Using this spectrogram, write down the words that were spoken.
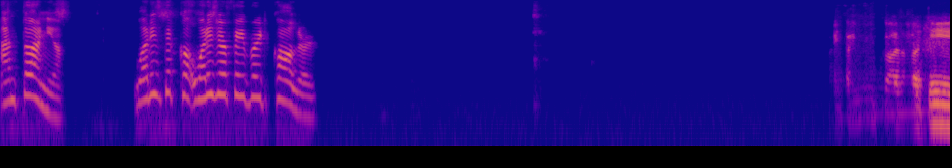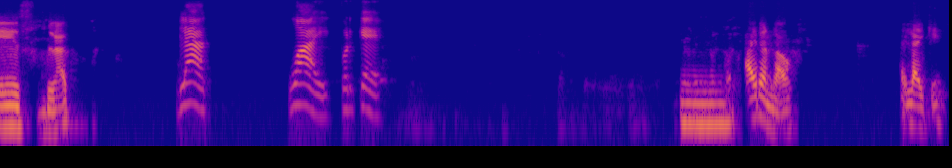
Antonio, what is the co- what is your favorite color? Color is black. Black. Why? ¿Por qué? Mm, I don't know. I like it.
